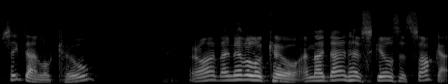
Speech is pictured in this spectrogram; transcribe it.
Sheep don't look cool, right? They never look cool, and they don't have skills at soccer.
